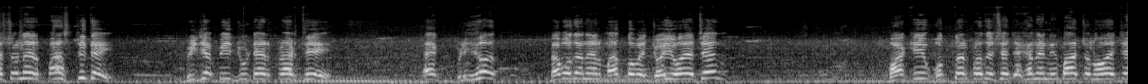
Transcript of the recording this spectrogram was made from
আসনের পাঁচটিতেই বিজেপি জুটের প্রার্থী এক বৃহৎ ব্যবধানের মাধ্যমে জয়ী হয়েছেন। বাকি উত্তরপ্রদেশে যেখানে নির্বাচন হয়েছে,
